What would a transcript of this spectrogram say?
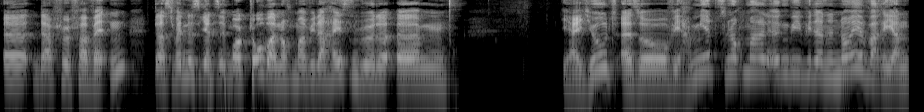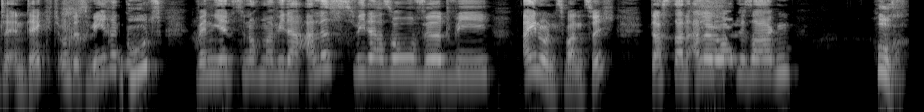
äh, dafür verwetten, dass wenn es jetzt im Oktober nochmal wieder heißen würde, ähm, ja gut, also wir haben jetzt nochmal irgendwie wieder eine neue Variante entdeckt und es wäre gut, wenn jetzt nochmal wieder alles wieder so wird wie 21, dass dann alle Leute sagen, huch,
